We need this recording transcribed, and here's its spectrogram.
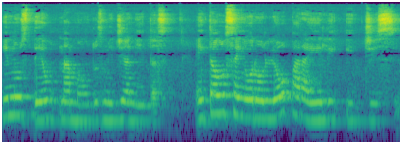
e nos deu na mão dos midianitas. Então o Senhor olhou para ele e disse:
